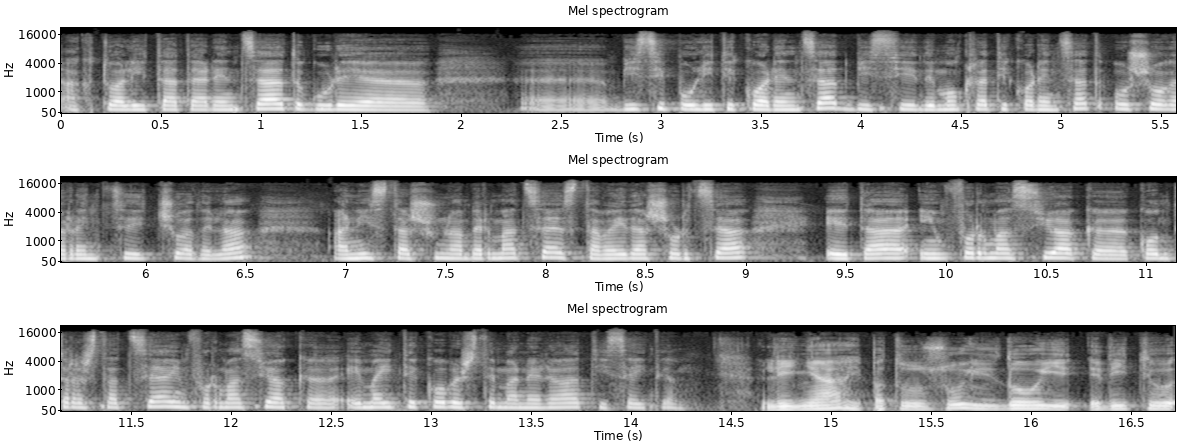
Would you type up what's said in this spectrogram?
aktualitatearentzat gure Eh, bizi politikoaren zat, bizi demokratikoaren zat, oso garrantzitsua dela, anistasuna bermatzea, ez da sortzea, eta informazioak eh, kontrastatzea, informazioak eh, emaiteko beste manera bat izaitea. Lina, ipatu duzu, hildo editu,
